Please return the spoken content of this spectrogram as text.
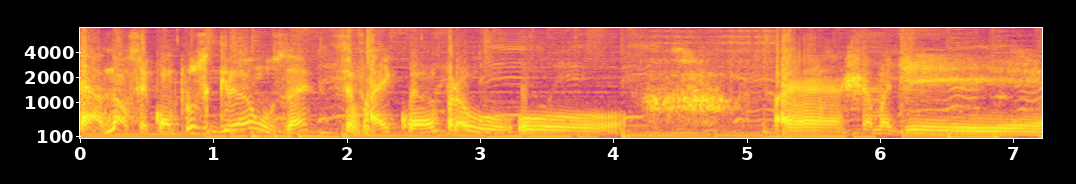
É, não, você compra os grãos, né? Você vai e compra o. o- é, chama de.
